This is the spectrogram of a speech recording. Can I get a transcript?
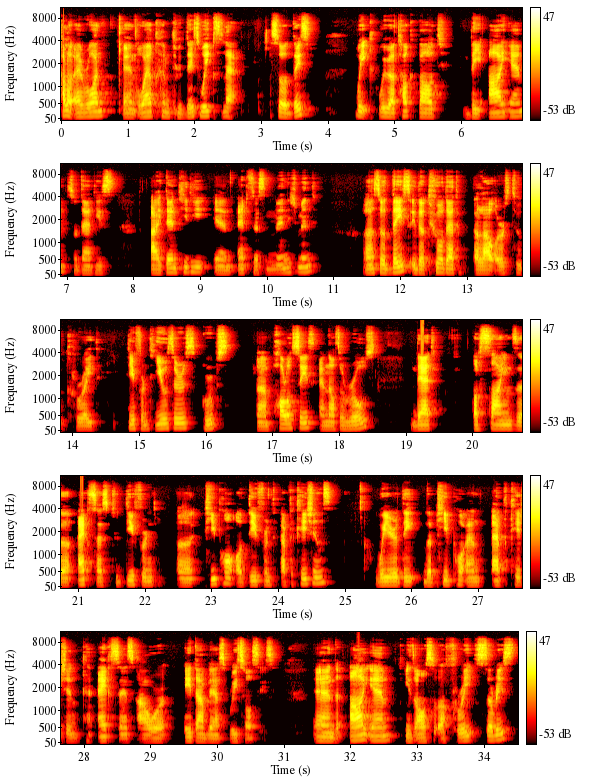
Hello everyone and welcome to this week's lab. So this week we will talk about the IAM, so that is Identity and Access Management. Uh, so this is a tool that allow us to create different users, groups, uh, policies, and also roles that assign the access to different uh, people or different applications where the, the people and application can access our AWS resources. And IAM is also a free service.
